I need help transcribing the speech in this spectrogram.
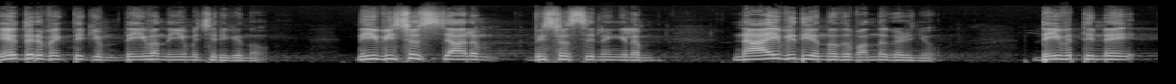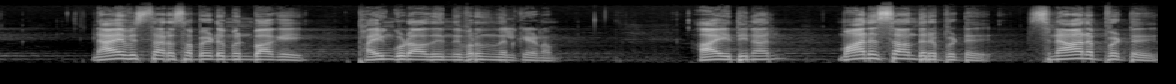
ഏതൊരു വ്യക്തിക്കും ദൈവം നിയമിച്ചിരിക്കുന്നു. നീ വിശ്വസിച്ചാലും വിശ്വസിച്ചില്ലെങ്കിലും ന്യായവിധി എന്നത് വന്നു കഴിഞ്ഞു. ദൈവത്തിന്റെ ന്യായവിസ്താര സഭയുടെ മുൻപാകെ ഭയം കൂടാതെ നിവർന്നു നിൽക്കണം. ആയതിനാൽ മാനസാന്തരപ്പെട്ട് സ്നാനപ്പെട്ട്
